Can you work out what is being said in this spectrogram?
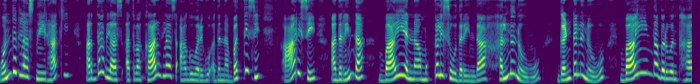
ಒಂದು ಗ್ಲಾಸ್ ನೀರು ಹಾಕಿ, ಅರ್ಧ ಗ್ಲಾಸ್ ಅಥವಾ ಕಾಲು ಗ್ಲಾಸ್ ಆಗುವವರೆಗೂ ಅದನ್ನು ಬತ್ತಿಸಿ, ಆರಿಸಿ, ಅದರಿಂದ ಬಾಯಿಯನ್ನು ಮುಕ್ಕಳಿಸುವುದರಿಂದ ಹಲ್ಲು ನೋವು, ಗಂಟಲು ನೋವು, ಬಾಯಿಯಿಂದ ಬರುವಂತಹ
